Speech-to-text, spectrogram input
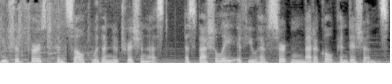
you should first consult with a nutritionist, especially if you have certain medical conditions.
